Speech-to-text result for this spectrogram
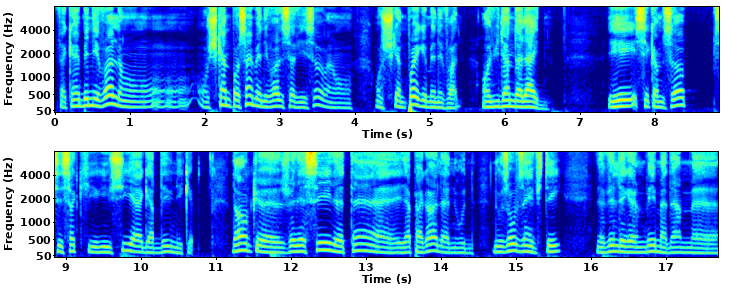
Fait qu'un bénévole, on ne chicane pas ça, un bénévole, vous saviez ça. Hein? On ne chicane pas avec un bénévole. On lui donne de l'aide. Et c'est comme ça, c'est ça qui réussit à garder une équipe. Donc, je vais laisser le temps et la parole à nos, autres invités, la ville de Granby, Mme euh,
